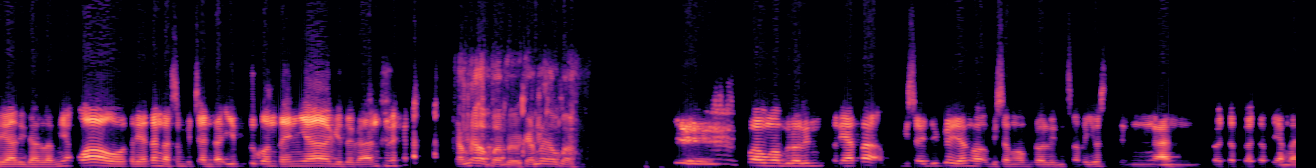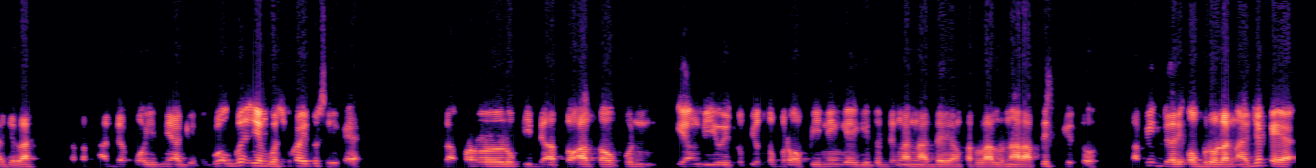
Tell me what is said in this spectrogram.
lihat di dalamnya, wow, ternyata nggak sebecanda itu kontennya gitu kan. Karena apa tuh? Karena apa? wow ngobrolin ternyata bisa juga ya nggak bisa ngobrolin serius dengan bacot-bacot yang nggak jelas tetap ada poinnya gitu. Gue gue yang gue suka itu sih kayak nggak perlu pidato ataupun yang di YouTube YouTube beropini kayak gitu dengan nada yang terlalu naratif gitu. Tapi dari obrolan aja kayak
